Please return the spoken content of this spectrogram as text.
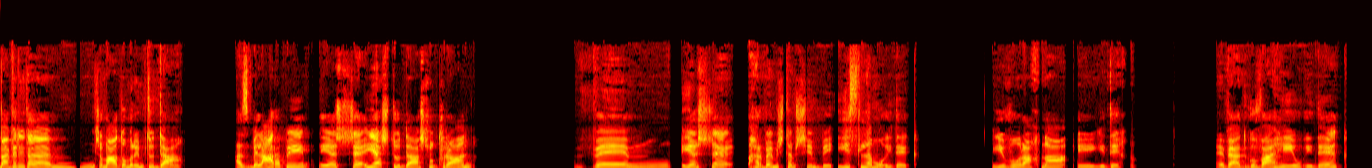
בעברית שומעת אומרים תודה. אז בלערבי יש, יש תודה, שוכרן, ויש הרבה משתמשים ביסלמו אידק, יבורכנה ידיך, והתגובה היא הוא אידק,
